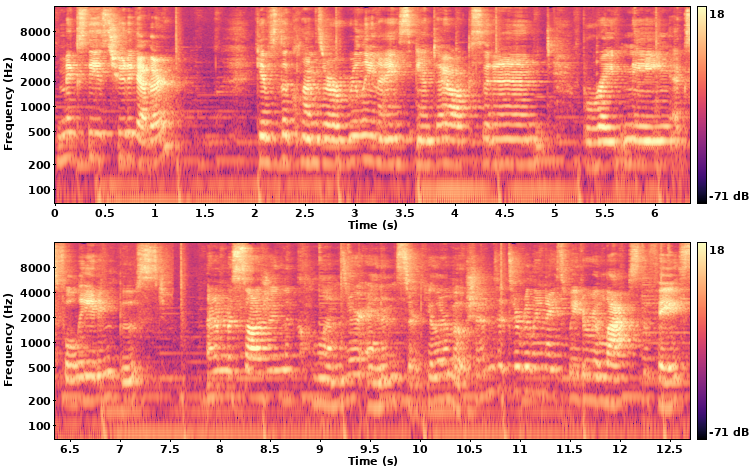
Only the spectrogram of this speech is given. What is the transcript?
Mix these two together. Gives the cleanser a really nice antioxidant, brightening, exfoliating boost. And I'm massaging the cleanser in in circular motions. It's a really nice way to relax the face,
